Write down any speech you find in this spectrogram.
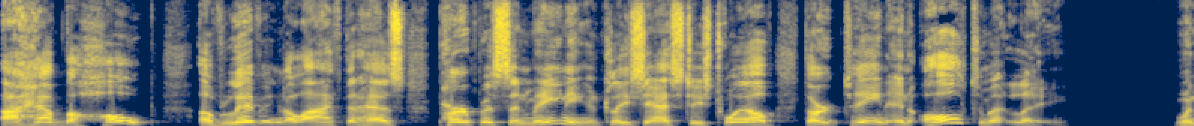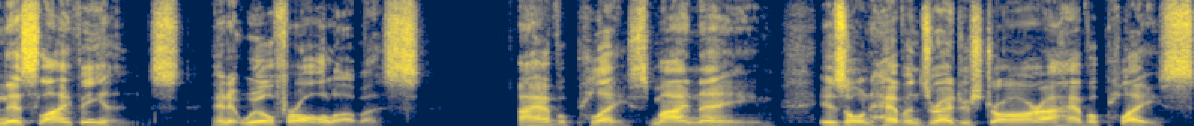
I have the hope of living a life that has purpose and meaning, Ecclesiastes 12, 13. And ultimately, when this life ends, and it will for all of us, I have a place. My name is on heaven's registrar. I have a place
